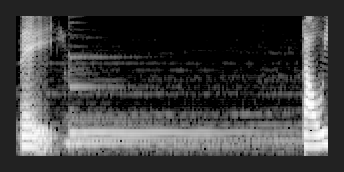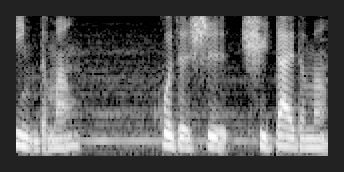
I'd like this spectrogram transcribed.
被导引的吗？或者是取代的吗？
